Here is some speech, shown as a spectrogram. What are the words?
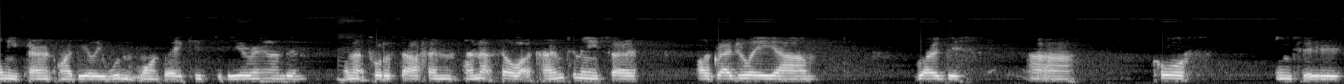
any parent ideally wouldn't want their kids to be around and, mm-hmm. and that sort of stuff. And, and that felt like home to me. So I gradually um, rode this uh, course into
